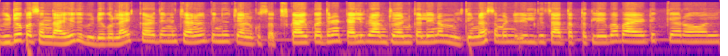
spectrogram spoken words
वीडियो पसंद आई तो वीडियो को लाइक कर देना, चैनल पर चैनल को सब्सक्राइब कर देना, टेलीग्राम ज्वाइन कर लेना, मिलती हूँ ना समय डील के साथ, तब तक ले बाय टेक केयर ऑल।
